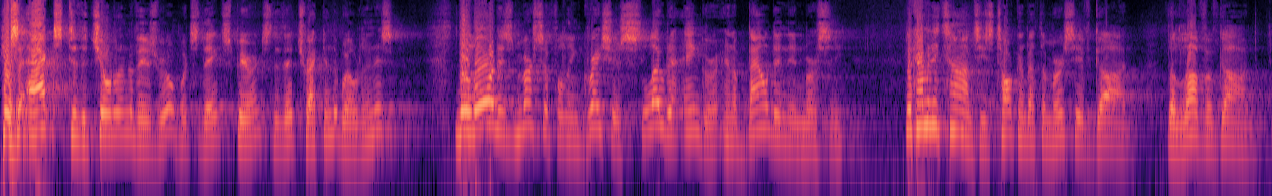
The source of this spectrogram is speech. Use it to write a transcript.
His acts to the children of Israel, which they experienced through their trek in the wilderness. The Lord is merciful and gracious, slow to anger, and abounding in mercy. Look how many times he's talking about the mercy of God, the love of God.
